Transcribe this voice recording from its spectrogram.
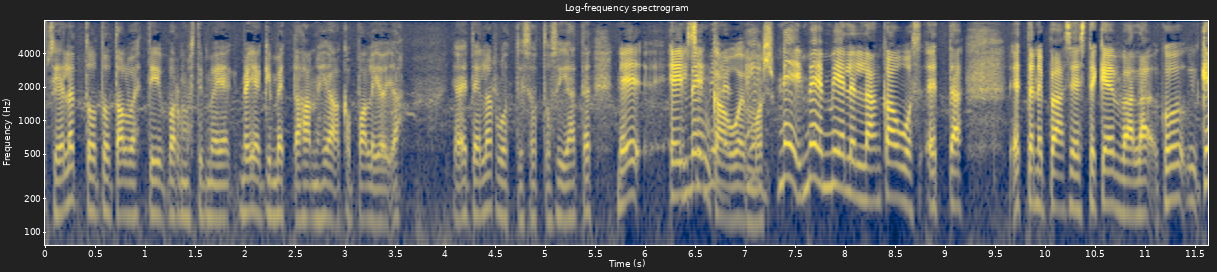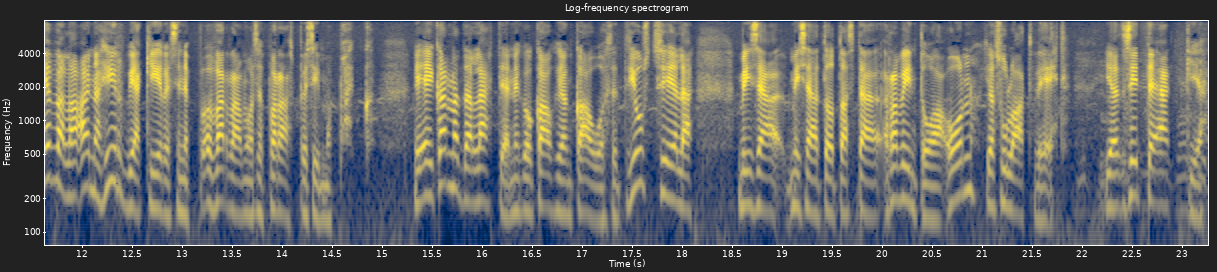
siellä tuota, talvehtii varmasti meidän, meidänkin mettähanhia aika paljon ja, ja Etelä-Ruotsissa tosiaan. Että ne ei, ei sen kauemmas. Ne ei mene mielellään kauas, että, että ne pääsee sitten keväällä. Keväällä on aina hirviä kiire sinne varaamaan se paras pesimäpaikka niin ei kannata lähteä niin kauhean kauas. Et just siellä, missä, missä tota sitä ravintoa on ja sulat veet. Ja sitten äkkiä.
